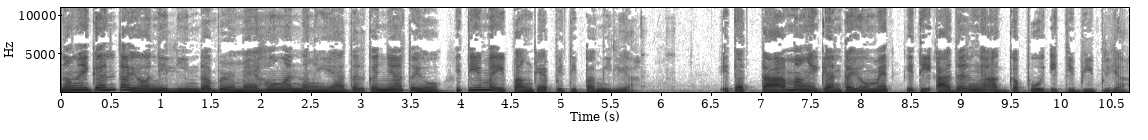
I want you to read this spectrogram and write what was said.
Nangyigan tayo ni Linda Bermejo nga nangyadal kanya tayo, iti maipanggep iti pamilya. Itatta, manggigan tayo met, iti adal nga aggapu iti Biblia.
